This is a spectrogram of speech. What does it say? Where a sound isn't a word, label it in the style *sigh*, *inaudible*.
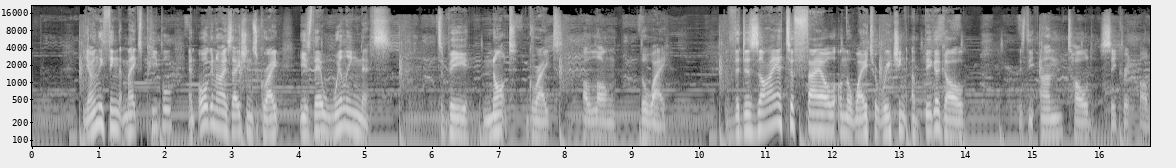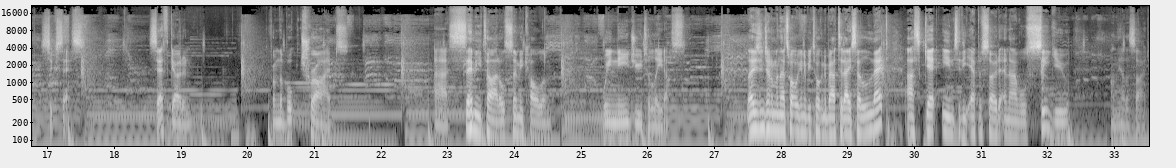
The only thing that makes people and organizations great is their willingness to be not great along the way. The desire to fail on the way to reaching a bigger goal is the untold secret of success. Seth Godin from the book Tribes, uh, semi title, semicolon, We Need You to Lead Us. Ladies and gentlemen, that's what we're going to be talking about today. So let us get into the episode, and I will see you on the other side.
